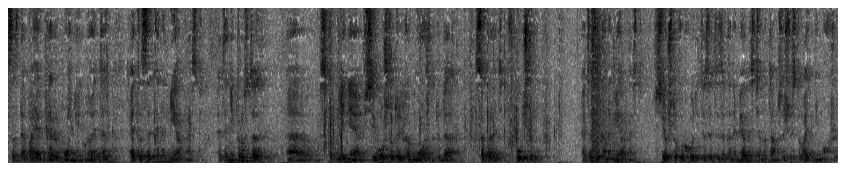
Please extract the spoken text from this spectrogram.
создавая гармонию. Но это, это закономерность. Это не просто э, скопление всего, что только можно туда собрать в кучу. Это закономерность. Все, что выходит из этой закономерности, оно там существовать не может.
